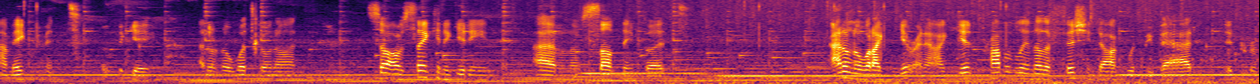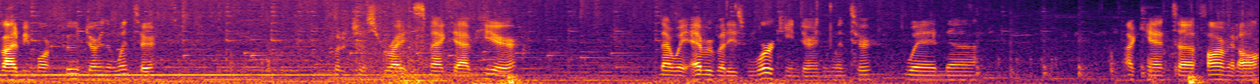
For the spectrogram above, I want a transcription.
I'm ignorant of the game. I don't know what's going on. So I was thinking of getting, I don't know, something, but I don't know what I can get right now. I get probably another fishing dock would be bad. It'd provide me more food during the winter. Put it just right smack dab here. That way everybody's working during the winter when uh, I can't uh, farm at all.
